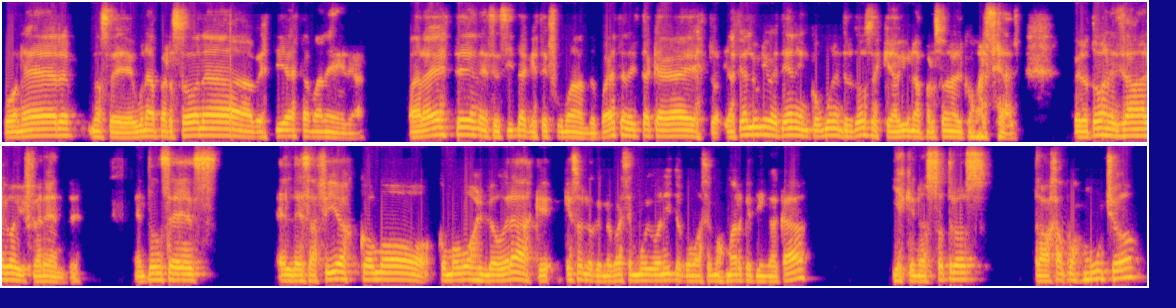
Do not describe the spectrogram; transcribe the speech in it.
poner, no sé, una persona vestida de esta manera. Para este necesita que esté fumando, para este necesita que haga esto. Y al final lo único que tienen en común entre todos es que había una persona en el comercial, pero todos necesitaban algo diferente. Entonces, el desafío es cómo, cómo vos lográs, que, eso es lo que me parece muy bonito, cómo hacemos marketing acá, y es que nosotros trabajamos mucho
